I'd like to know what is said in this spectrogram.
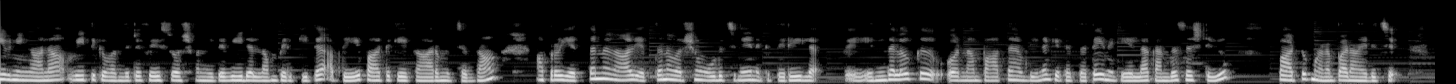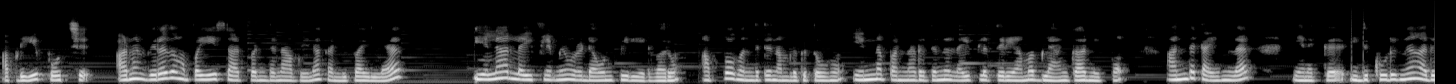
ஈவினிங் ஆனால் வீட்டுக்கு வந்துட்டு ஃபேஸ் வாஷ் பண்ணிவிட்டு வீடெல்லாம் பெருக்கிட்டு அப்படியே பாட்டு கேட்க ஆரம்பித்தது தான் அப்புறம் எத்தனை நாள் எத்தனை வருஷம் ஓடிச்சுன்னே எனக்கு தெரியல. எந்த அளவுக்கு நான் பார்த்தேன் அப்படின்னா கிட்டத்தட்ட எனக்கு எல்லா கந்த சஷ்டியும் பாட்டும் மனப்பாடம் ஆயிடுச்சு. அப்படியே போச்சு. ஆனால் விரதம் அப்போயே ஸ்டார்ட் பண்ணிட்டேனா அப்படின்னா கண்டிப்பாக இல்லை. எல்லார் லைஃப்லேயுமே ஒரு டவுன் பீரியட் வரும். அப்போ வந்துட்டு நம்மளுக்கு தோணும் என்ன பண்ணுறதுன்னு லைஃப்பில் தெரியாமல் பிளாங்காக நிற்போம். அந்த டைமில் எனக்கு இது கொடுங்க அது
